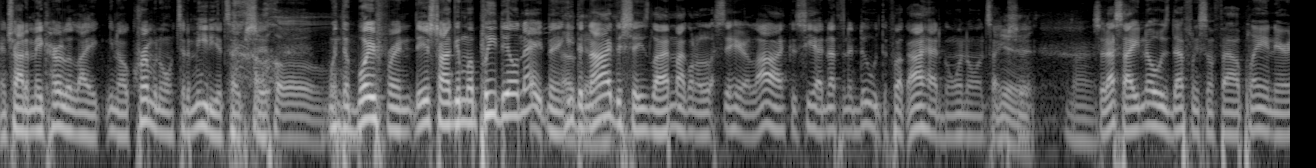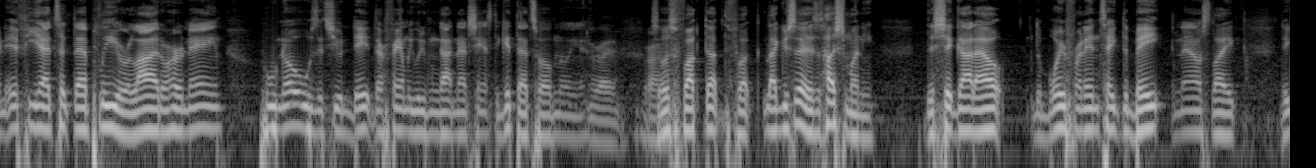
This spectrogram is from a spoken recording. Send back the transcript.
and try to make her look like you know criminal to the media type shit. Oh. When the boyfriend, they was trying to give him a plea deal and everything. He Okay. denied the shit. He's like, I'm not gonna sit here and lie because she had nothing to do with the fuck I had going on type Yeah. shit. So that's how you know it's definitely some foul play in there. And if he had took that plea or lied on her name, who knows that your date their family would even gotten that chance to get that twelve million. Right. So it's fucked up. The fuck, like you said, it's hush money. The shit got out. The boyfriend didn't take the bait, and now it's like they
